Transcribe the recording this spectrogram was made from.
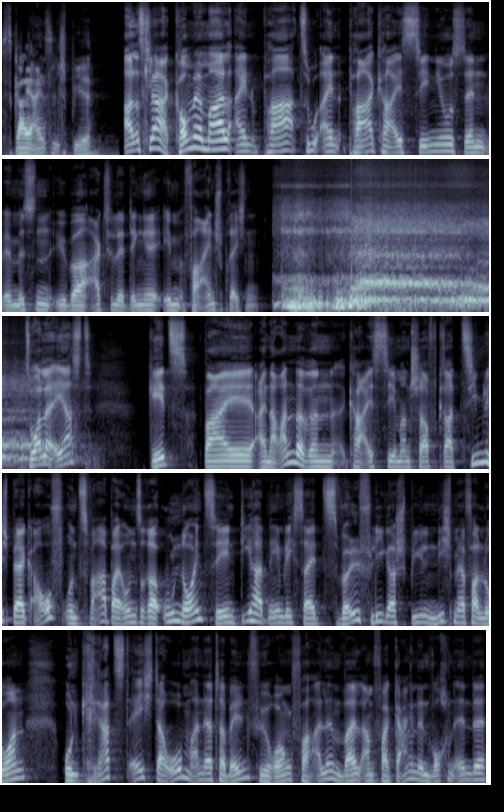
Sky Einzelspiel. Alles klar, kommen wir mal ein paar zu ein paar KSC News, denn wir müssen über aktuelle Dinge im Verein sprechen. Zuallererst geht's bei einer anderen KSC-Mannschaft gerade ziemlich bergauf und zwar bei unserer U19. Die hat nämlich seit zwölf Ligaspielen nicht mehr verloren und kratzt echt da oben an der Tabellenführung. Vor allem, weil am vergangenen Wochenende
